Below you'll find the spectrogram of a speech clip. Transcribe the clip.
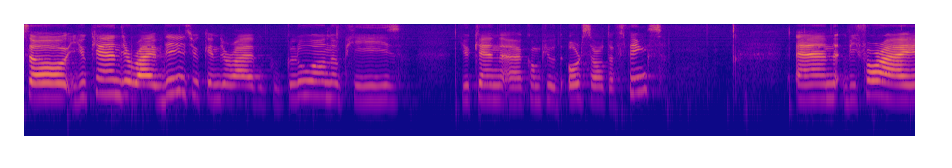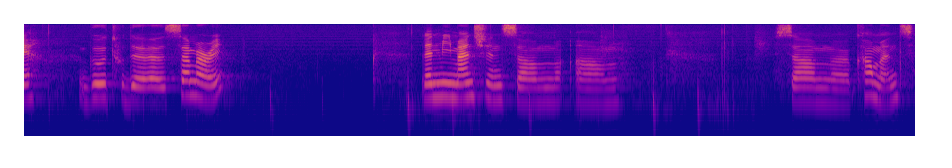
So you can derive this, you can derive gluon OPs, you can uh, compute all sorts of things. And before I go to the summary, let me mention some, um, some uh, comments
